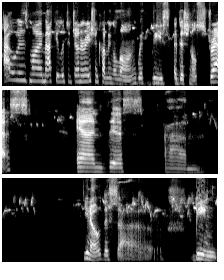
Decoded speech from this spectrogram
How is my macular degeneration coming along with these additional stress and this, um, you know, this uh, being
